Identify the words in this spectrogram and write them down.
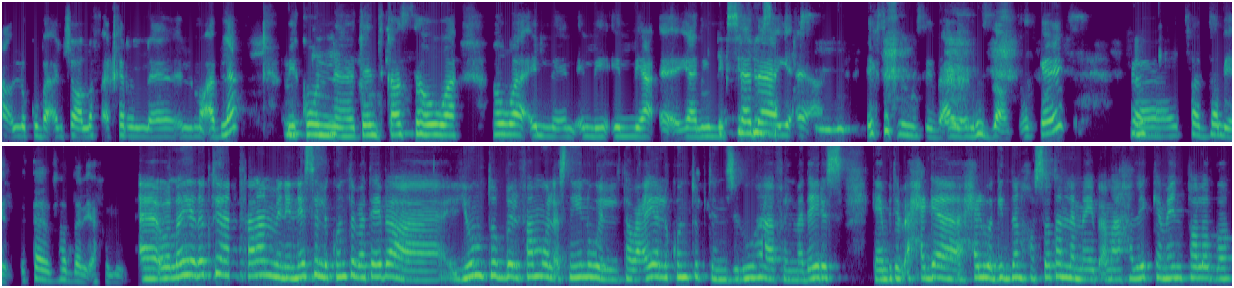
هقول لكم بقى إن شاء الله في آخر المقابلة. بيكون دن كاست هو هو اللي اللي يعني اللي ابتدى exclusive أيوه بالظبط أوكي؟ اتفضلي اتفضلي يا خلود. آه والله يا دكتور أنا فعلا من الناس اللي كنت بتابع يوم طب الفم والأسنان والتوعية اللي كنتوا بتنزلوها في المدارس كانت بتبقى حاجة حلوة جدا خاصه لما يبقى مع حضرتك كمان طلبة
